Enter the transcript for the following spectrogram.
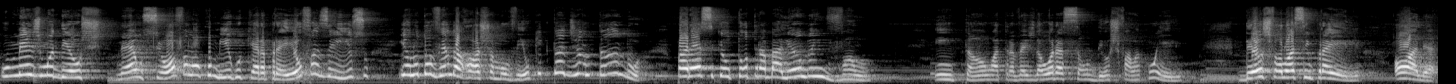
o mesmo Deus, né? O Senhor falou comigo que era para eu fazer isso e eu não estou vendo a rocha mover. O que está adiantando? Parece que eu estou trabalhando em vão. Então, através da oração, Deus fala com ele. Deus falou assim para ele: Olha,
